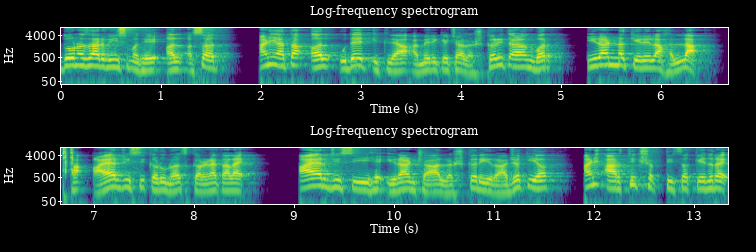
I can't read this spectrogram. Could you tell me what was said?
दोन हजार वीसमध्ये अल असद आणि आता अल उदैद इथल्या अमेरिकेच्या लष्करी तळांवर इराणनं केलेला हल्ला हा आय आर जी सीकडूनच करण्यात आलाय. आय आर जी सी हे इराणच्या लष्करी राजकीय आणि आर्थिक शक्तीचं केंद्र आहे.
